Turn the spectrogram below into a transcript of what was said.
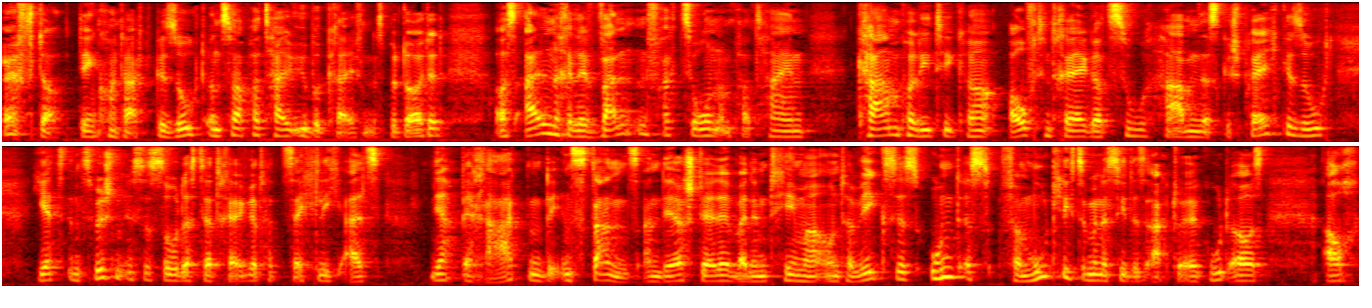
öfter den Kontakt gesucht, und zwar parteiübergreifend. Das bedeutet, aus allen relevanten Fraktionen und Parteien kamen Politiker auf den Träger zu, haben das Gespräch gesucht. Jetzt inzwischen ist es so, dass der Träger tatsächlich als ja, beratende Instanz an der Stelle bei dem Thema unterwegs ist und es vermutlich, zumindest sieht es aktuell gut aus, auch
